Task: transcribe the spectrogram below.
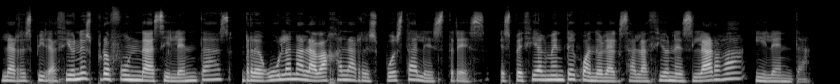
Las respiraciones profundas y lentas regulan a la baja la respuesta al estrés, especialmente cuando la exhalación es larga y lenta,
